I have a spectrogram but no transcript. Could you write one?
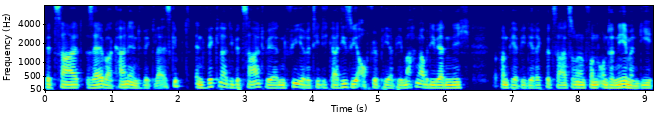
bezahlt selber keine Entwickler. Es gibt Entwickler, die bezahlt werden für ihre Tätigkeit, die sie auch für PHP machen, aber die werden nicht von PHP direkt bezahlt, sondern von Unternehmen, die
